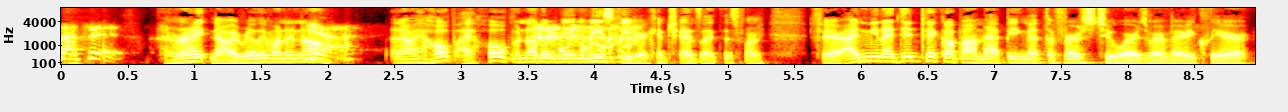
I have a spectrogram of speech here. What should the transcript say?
that's it. all right. Now I really want to know. Yeah. And I hope I hope another Vietnamese speaker can translate this for me. Fair. I mean, I did pick up on that, being that the first two words were very clear,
